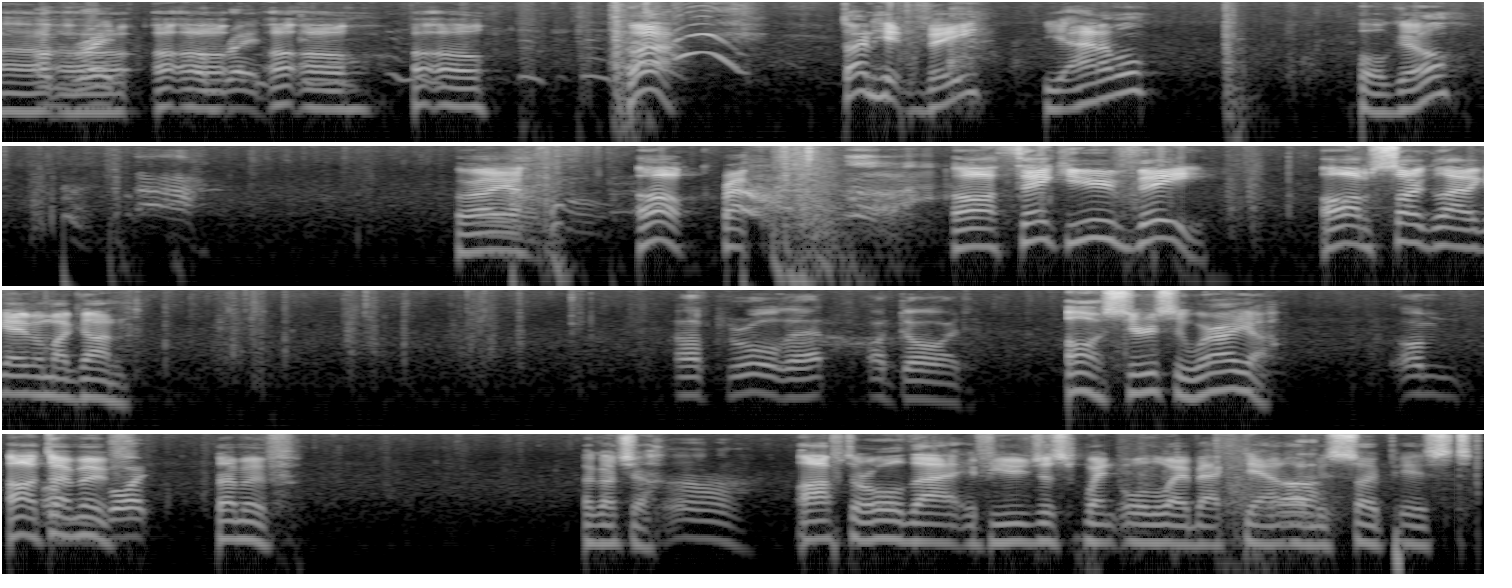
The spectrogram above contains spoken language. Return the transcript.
Uh, I'm red. Uh oh. I'm red. Uh oh. Uh oh. Ah! Don't hit V, you animal. Poor girl. Where are you? Oh, crap. Oh, thank you, V. Oh, I'm so glad I gave him my gun. after all that, I died. Oh, seriously, where are you? I'm. Oh, don't I'm move. Right, Don't move. I got you. oh, ah. After all that, if you just went all the way back down, I'd be ah. so pissed.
